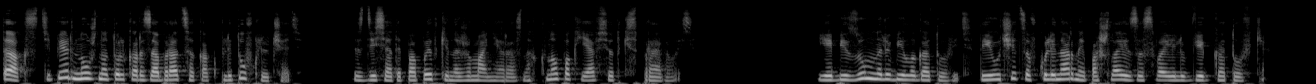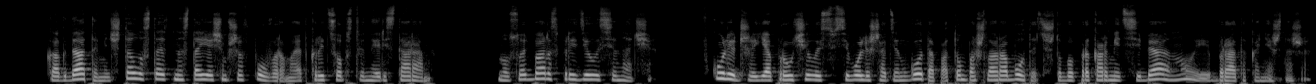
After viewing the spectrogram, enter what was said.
Так, теперь нужно только разобраться, как плиту включать. С десятой попытки нажимания разных кнопок я все-таки справилась. Я безумно любила готовить, да и учиться в кулинарной пошла из-за своей любви к готовке. Когда-то мечтала стать настоящим шеф-поваром и открыть собственный ресторан. Но судьба распорядилась иначе. В колледже я проучилась всего лишь один год, а потом пошла работать, чтобы прокормить себя, ну и брата, конечно же.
